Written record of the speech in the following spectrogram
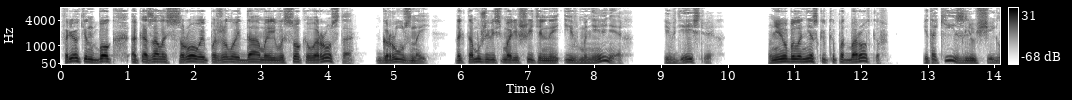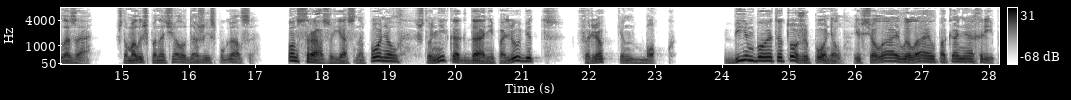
Фрёкинбок оказалась суровой пожилой дамой высокого роста, грузной, да к тому же весьма решительной и в мнениях, и в действиях. У нее было несколько подбородков и такие злющие глаза, что малыш поначалу даже испугался. Он сразу ясно понял, что никогда не полюбит Фрёккенбок. Бимбо это тоже понял, и все лаял и лаял, пока не охрип.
